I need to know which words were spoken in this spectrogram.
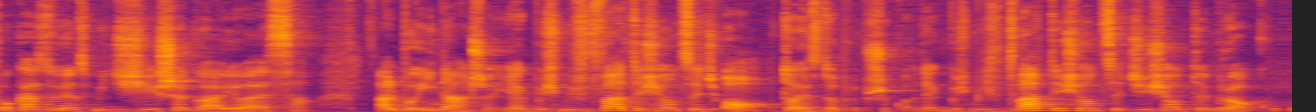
Pokazując mi dzisiejszego iOS-a, albo inaczej, jakbyś mi w 2000, o, to jest dobry przykład, jakbyś mi w 2010 roku,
